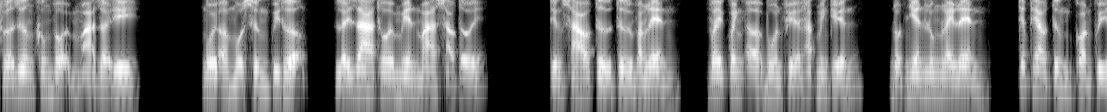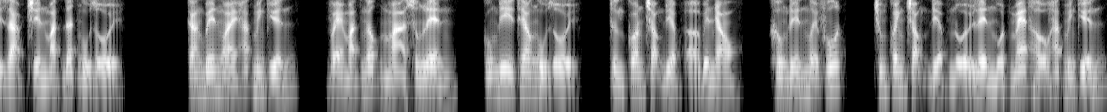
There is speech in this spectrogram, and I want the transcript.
hứa dương không vội mà rời đi. Ngồi ở một sừng quy thượng, lấy ra thôi miên ma sao tới. Tiếng sáo từ từ vang lên, vây quanh ở bốn phía hắc minh kiến, đột nhiên lung lay lên, tiếp theo từng con quỷ dạp trên mặt đất ngủ rồi. Càng bên ngoài hắc minh kiến, vẻ mặt ngốc mà sung lên, cũng đi theo ngủ rồi, từng con trọng điệp ở bên nhau, không đến 10 phút, chung quanh trọng điệp nổi lên một mét hậu hắc minh kiến.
